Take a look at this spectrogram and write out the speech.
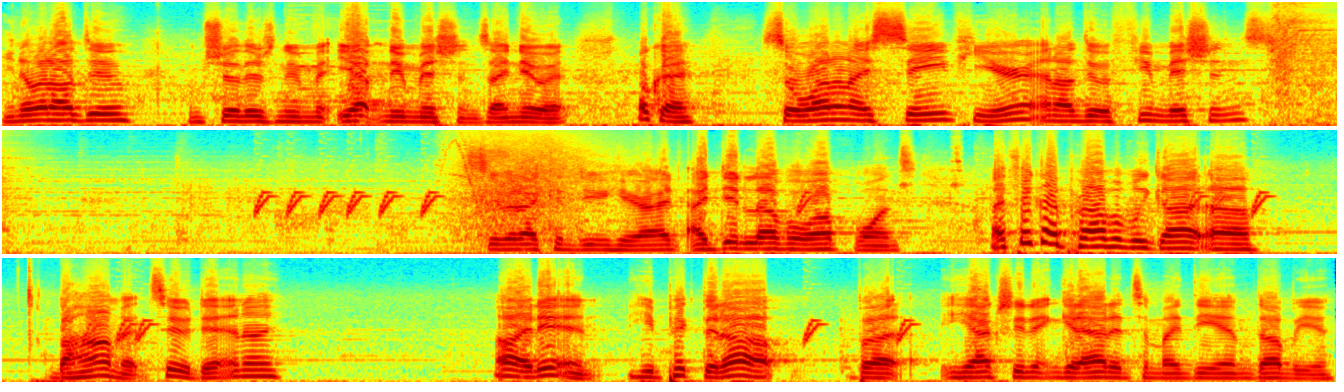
You know what I'll do? I'm sure there's new, yep, new missions. I knew it. Okay, so why don't I save here and I'll do a few missions. See what I can do here. I, I did level up once. I think I probably got uh, Bahamut too, didn't I? Oh, I didn't. He picked it up, but he actually didn't get added to my DMW.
